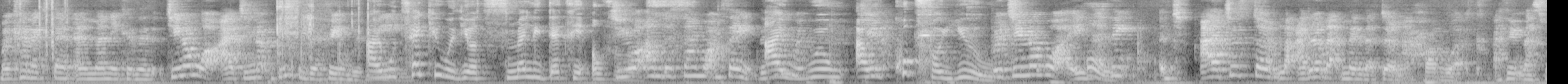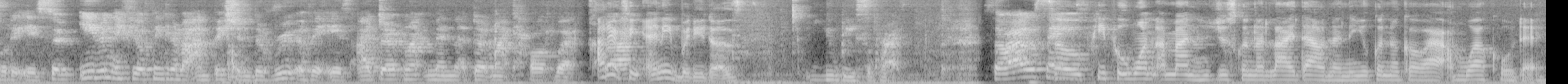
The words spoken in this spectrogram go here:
mechanics don't earn money because." Do you know what? I do not. This is the thing with I me. will take you with your smelly, dirty overalls. Do you understand what I'm saying? I with- will. I will you- cook for you. But do you know what? I Oh. think I just don't like. I don't like men that don't like hard work. I think that's what it is. So even if you're thinking about ambition, the root of it is I don't like men that don't like hard work. I don't think anybody does. you'd be surprised. So I was saying. So people want a man who's just gonna lie down and then you're gonna go out and work all day.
